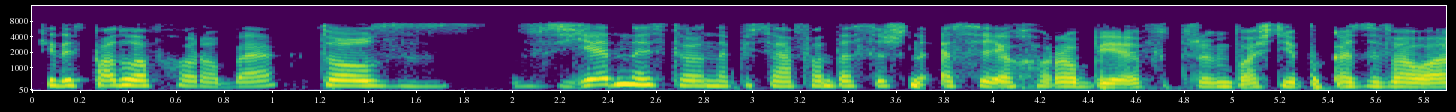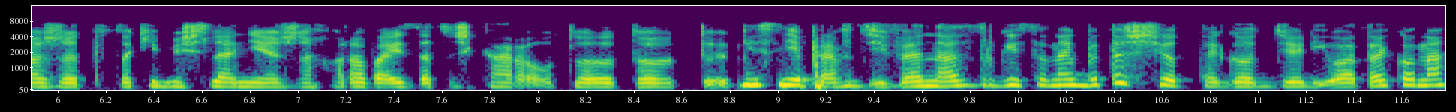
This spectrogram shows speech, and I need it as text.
kiedy wpadła w chorobę, to z z jednej strony napisała fantastyczny esej o chorobie, w którym właśnie pokazywała, że to takie myślenie, że choroba jest za coś karą, to, to, to jest nieprawdziwe, no a z drugiej strony jakby też się od tego oddzieliła, tak? Ona,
